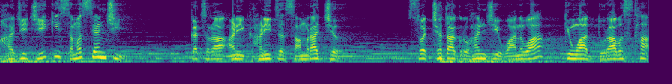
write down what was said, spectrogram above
भाजीची की समस्यांची? कचरा आणि घाणीचं साम्राज्य स्वच्छतागृहांची वानवा किंवा दुरावस्था?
